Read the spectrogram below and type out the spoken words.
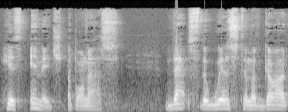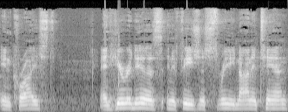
his image upon us. That's the wisdom of God in Christ. And here it is in Ephesians 3 9 and 10.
